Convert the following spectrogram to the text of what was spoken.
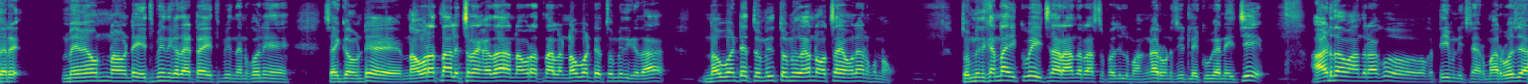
సరే మేమేమంటున్నామంటే ఎత్తిపోయింది కదా అట్టా ఎత్తిపోయింది అనుకొని సరిగ్గా ఉంటే నవరత్నాలు ఇచ్చినాం కదా నవరత్నాలు నవ్వు అంటే తొమ్మిది కదా. నవ్వు అంటే తొమ్మిది తొమ్మిది కన్నా వచ్చాయేమోలే అనుకున్నాం. తొమ్మిది కన్నా ఎక్కువే ఇచ్చినారు ఆంధ్ర రాష్ట్ర ప్రజలు మా రెండు సీట్లు ఎక్కువగానే ఇచ్చి ఆడుదాం ఆంధ్రాకు ఒక టీంని ఇచ్చినారు. మా రోజా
